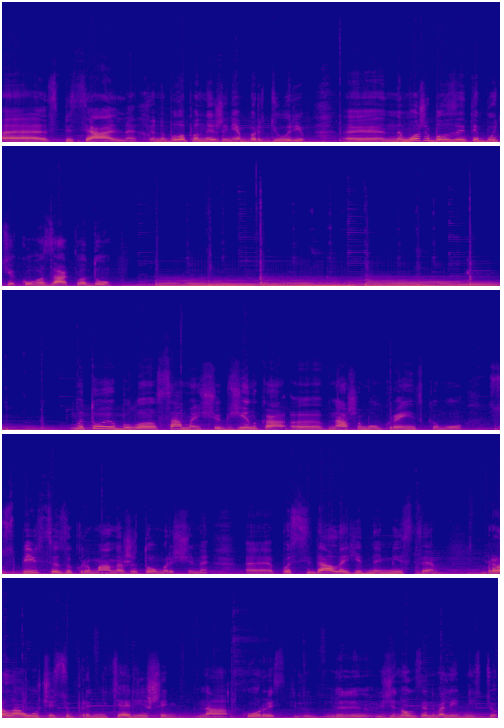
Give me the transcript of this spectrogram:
е, спеціальних, не було пониження бордюрів, е, не може було зайти будь-якого закладу. Метою було саме, щоб жінка е, в нашому українському суспільстві, зокрема на Житомирщині, е, посідала гідне місце, брала участь у прийнятті рішень на користь е, жінок з інвалідністю,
